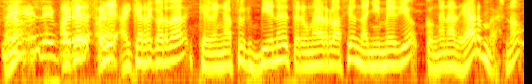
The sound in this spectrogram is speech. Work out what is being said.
Sí. Bueno, hay, que, eso. oye, hay que recordar que Ben Affleck viene de tener una relación de año y medio con Ana de Armas, ¿no?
